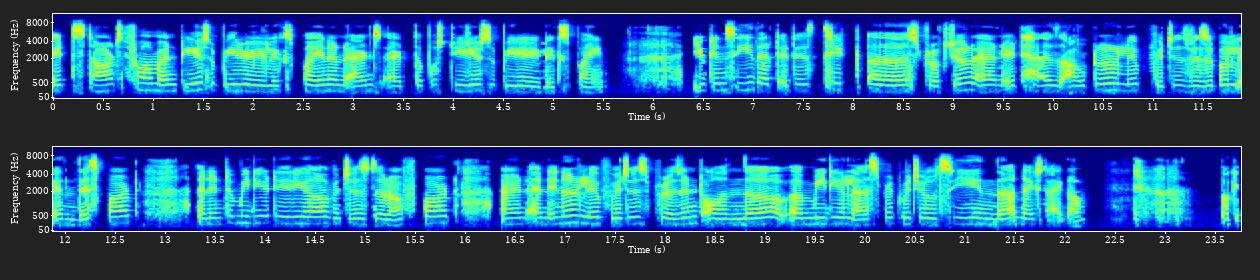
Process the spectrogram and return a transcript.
it starts from anterior superior iliac spine and ends at the posterior superior iliac spine. You can see that it is thick uh, structure and it has outer lip which is visible in this part, an intermediate area which is the rough part and an inner lip which is present on the uh, medial aspect which you'll see in the next diagram. Okay,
